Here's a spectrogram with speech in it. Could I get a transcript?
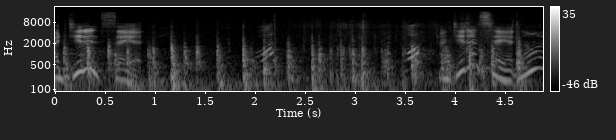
I didn't say it. What? What? I didn't say it, no.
